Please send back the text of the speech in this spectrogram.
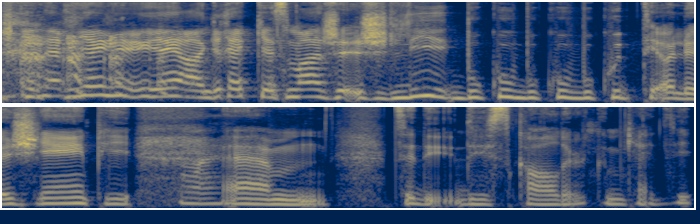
je connais rien, rien en grec quasiment. Je, je lis beaucoup, beaucoup, beaucoup de théologiens, puis Ouais. euh, des, des scholars, comme qu'elle dit.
